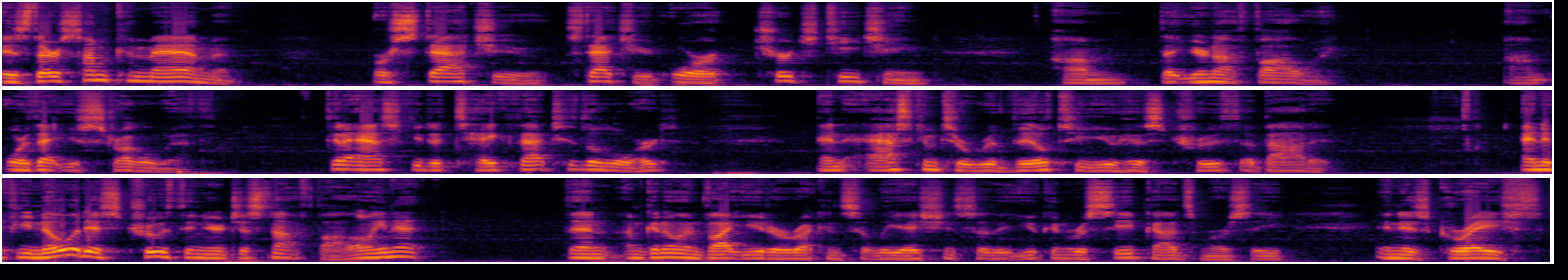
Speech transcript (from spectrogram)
Is there some commandment or statute, statute or church teaching um, that you're not following um, or that you struggle with? I'm going to ask you to take that to the Lord and ask Him to reveal to you His truth about it. And if you know it is truth and you're just not following it, then I'm going to invite you to reconciliation so that you can receive God's mercy and His grace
